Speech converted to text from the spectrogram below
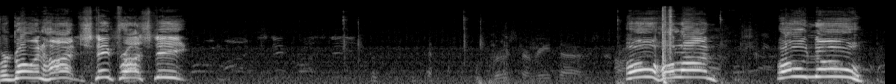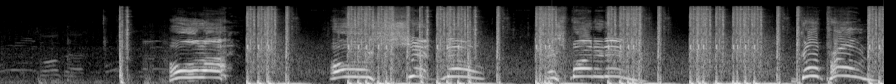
We're going hot. Stay frosty. Oh, hold on. Oh, no. Hold on. Oh, shit. No. They're spawning in. Go prone.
